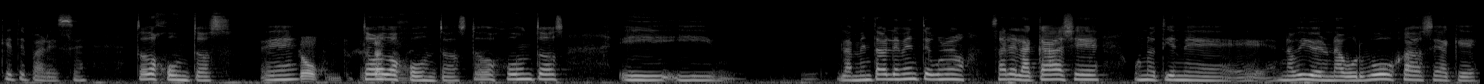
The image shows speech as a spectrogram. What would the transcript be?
¿Qué te parece? Todos juntos. ¿eh? Todos juntos. Todos juntos, todos juntos. y lamentablemente uno sale a la calle, uno tiene, eh, no vive en una burbuja, o sea que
